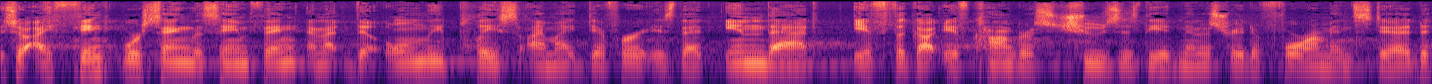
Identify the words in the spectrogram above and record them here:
So I think we're saying the same thing, and the only place I might differ is that in that if the if Congress chooses the administrative forum instead,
